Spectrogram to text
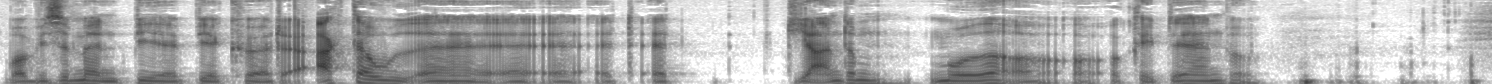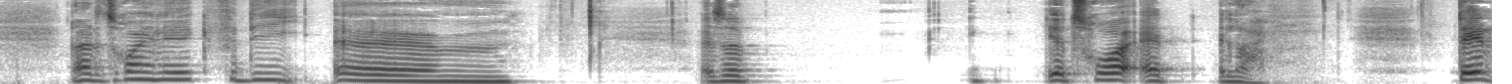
hvor vi simpelthen bliver, bliver kørt agter ud af, af, af, af de andre måder at, at, at gribe det her an på? Nej, det tror jeg egentlig ikke, fordi øh, altså jeg tror, at eller, den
